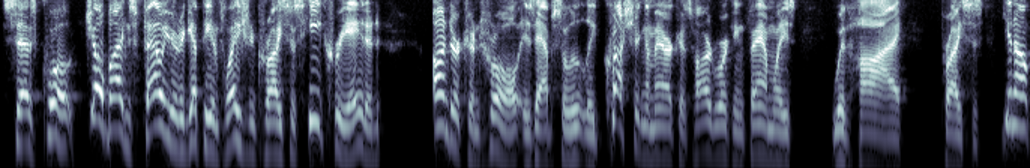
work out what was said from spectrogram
says, quote, Joe Biden's failure to get the inflation crisis he created under control is absolutely crushing America's hardworking families with high prices. You know,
